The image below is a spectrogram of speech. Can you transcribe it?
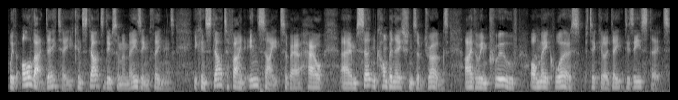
With all that data, you can start to do some amazing things. You can start to find insights about how um, certain combinations of drugs either improve or make worse particular disease states.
